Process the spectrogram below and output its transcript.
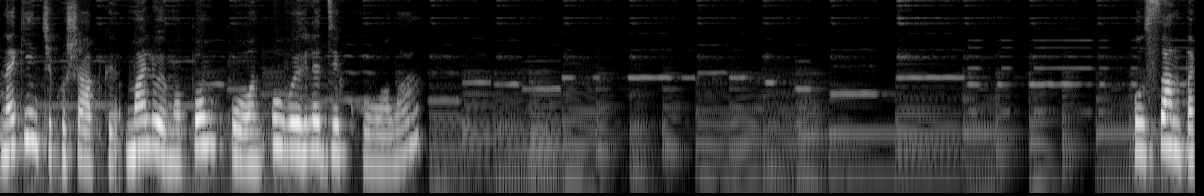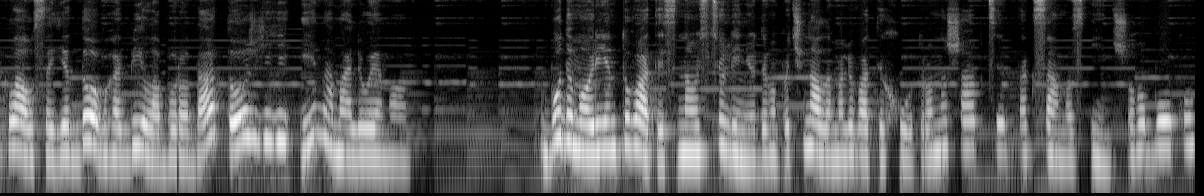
На кінчику шапки малюємо помпон у вигляді кола. У Санта Клауса є довга біла борода, тож її і намалюємо. Будемо орієнтуватись на ось цю лінію, де ми починали малювати хутро на шапці, так само з іншого боку.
